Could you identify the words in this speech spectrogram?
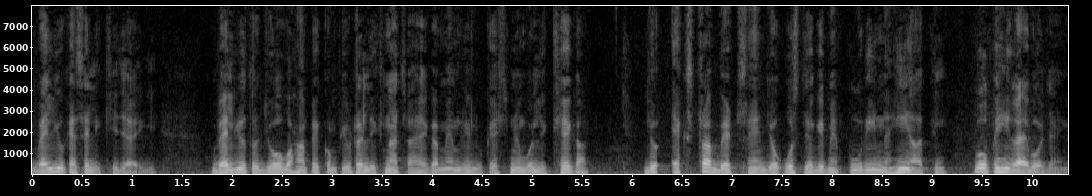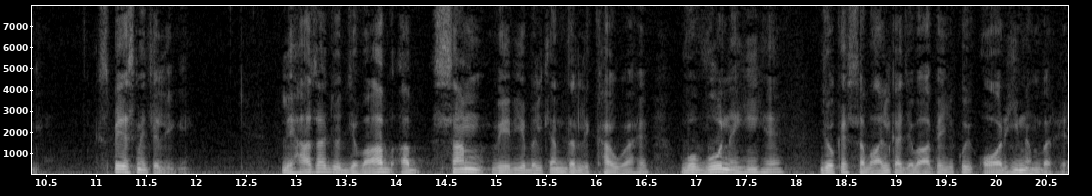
ویلیو کیسے لکھی جائے گی؟ ویلیو تو جو وہاں پہ کمپیوٹر لکھنا چاہے گا میموری لوکیشن میں وہ لکھے گا۔ جو ایکسٹرا بٹس ہیں جو اس جگہ میں پوری نہیں آتی، وہ کہیں غائب ہو جائیں گی اسپیس میں چلی گئی لہٰذا جو جواب اب سم ویریبل کے اندر لکھا ہوا ہے، وہ وہ نہیں ہے جو کہ سوال کا جواب ہے، یہ کوئی اور ہی نمبر ہے۔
